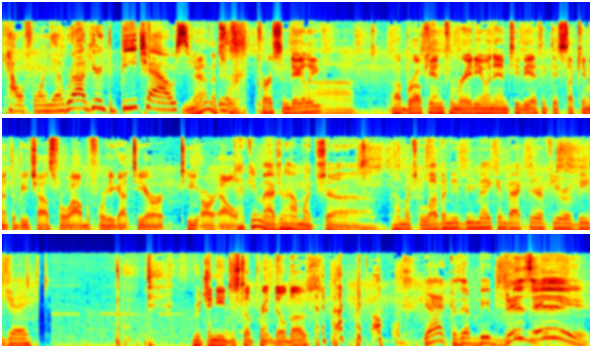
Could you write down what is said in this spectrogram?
California. We're out here at the beach house. Yeah, Like, that's ugh. where Carson Daly uh, broke in from radio and MTV. I think they stuck him at the beach house for a while before he got TR, TRL. Can you imagine how much uh, how much loving you'd be making back there if you're a VJ? Would you need to still print dildos? Yeah, because it'd be busy.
